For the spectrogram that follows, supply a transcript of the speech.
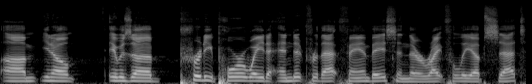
um, you know it was a pretty poor way to end it for that fan base, and they're rightfully upset.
